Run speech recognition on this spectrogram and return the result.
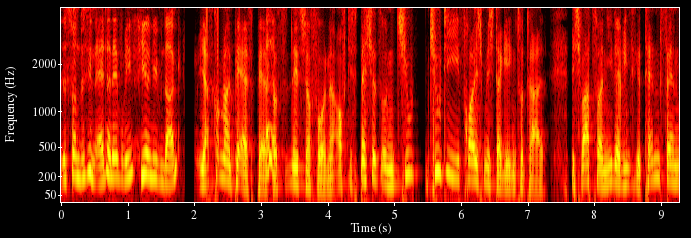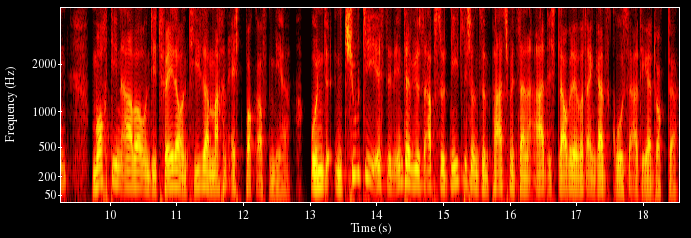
ist schon ein bisschen älter, der Brief. Vielen lieben Dank. Ja, es kommt noch ein PS, PS, das lese ich noch vor. Ne? Auf die Specials und Chuti freue ich mich dagegen total. Ich war zwar nie der riesige Ten-Fan, mochte ihn aber und die Trailer und Teaser machen echt Bock auf mehr. Und ein Chuti ist in Interviews absolut niedlich und sympathisch mit seiner Art. Ich glaube, der wird ein ganz großartiger Doktor.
